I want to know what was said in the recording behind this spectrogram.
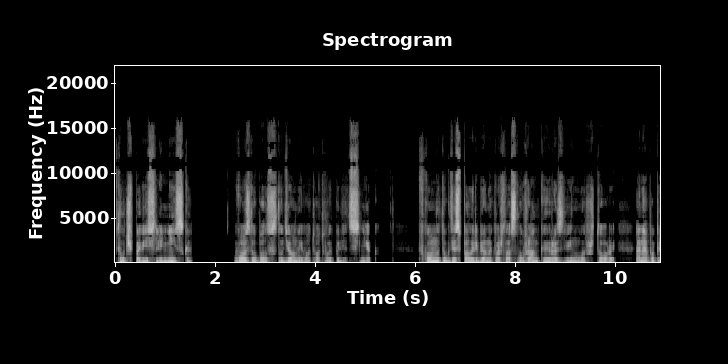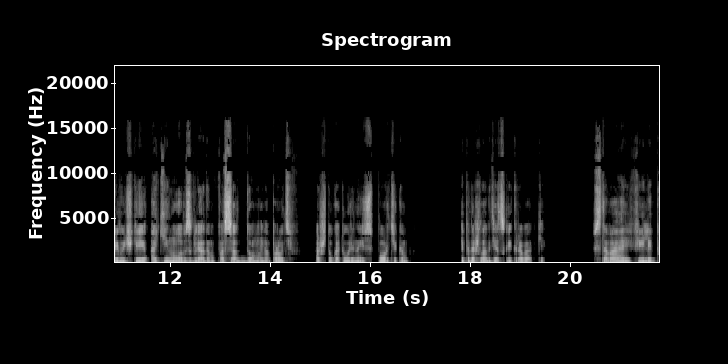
Тучи повисли низко, воздух был студеный, вот-вот выпадет снег. В комнату, где спал ребенок, вошла служанка и раздвинула шторы — она по привычке окинула взглядом фасад дома напротив, оштукатуренный, с портиком, и подошла к детской кроватке. «Вставай, Филипп»,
